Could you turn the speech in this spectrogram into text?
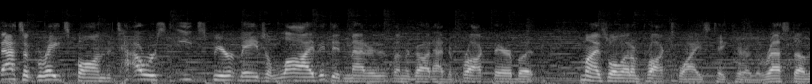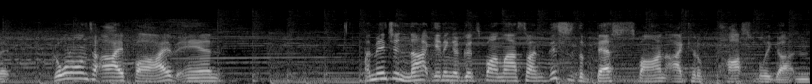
that's a great spawn. The towers eat Spirit Mage alive. It didn't matter that Thunder God had to proc there, but might as well let him proc twice, take care of the rest of it. Going on to I5, and I mentioned not getting a good spawn last time. This is the best spawn I could have possibly gotten.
